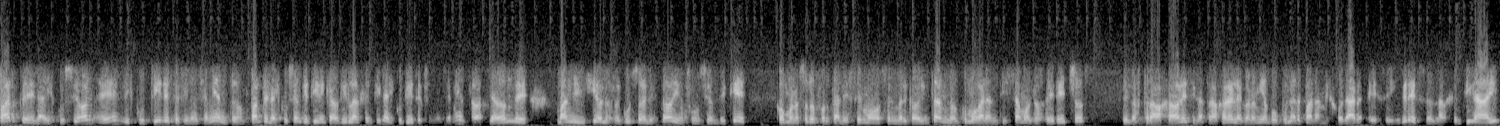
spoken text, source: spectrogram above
Parte de la discusión es discutir ese financiamiento. Parte de la discusión que tiene que abrir la Argentina es discutir ese financiamiento, hacia dónde van dirigidos los recursos del Estado y en función de qué, cómo nosotros fortalecemos el mercado interno, cómo garantizamos los derechos de los trabajadores y las trabajadoras de la economía popular para mejorar ese ingreso. En la Argentina hay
